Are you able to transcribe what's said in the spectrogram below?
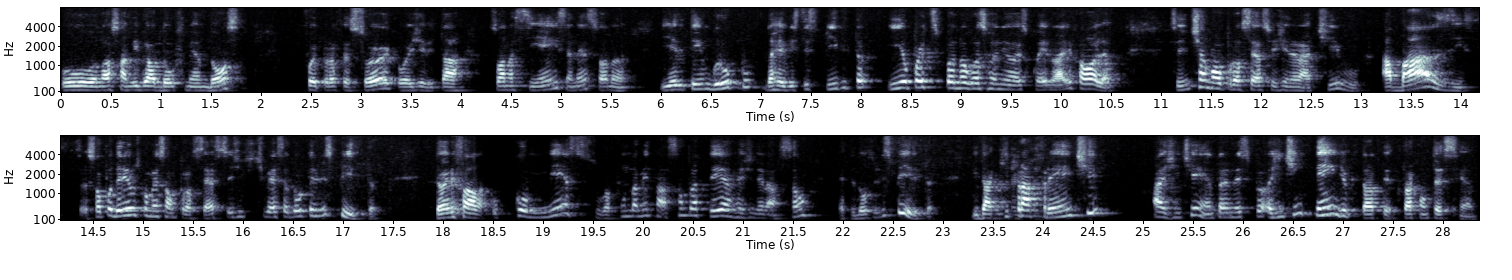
O nosso amigo Adolfo Mendonça foi professor, hoje ele está só na ciência, né, só na, e ele tem um grupo da revista Espírita, e eu participando de algumas reuniões com ele lá, ele fala: olha, se a gente chamar o processo regenerativo, a base, só poderíamos começar um processo se a gente tivesse a doutrina espírita. Então ele fala: o começo, a fundamentação para ter a regeneração é ter doutrina espírita. E daqui para frente, a gente entra nesse. A gente entende o que está tá acontecendo.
